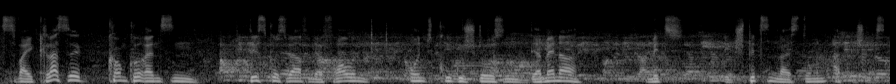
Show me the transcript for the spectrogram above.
Zwei Klasse-Konkurrenzen, Diskuswerfen der Frauen und Kugelstoßen der Männer mit den Spitzenleistungen abgeschlossen.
